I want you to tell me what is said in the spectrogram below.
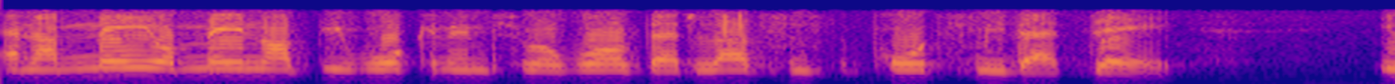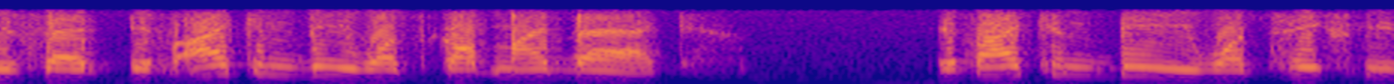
and I may or may not be walking into a world that loves and supports me that day, is that if I can be what's got my back, if I can be what takes me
